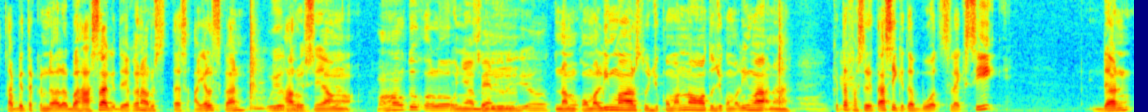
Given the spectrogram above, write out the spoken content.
tapi terkendala bahasa gitu ya kan harus tes IELTS kan, Oh iya tuh. harus yang Mahal tuh kalau punya band ya. 6,5 harus 7,0 7,5 nah Oke. kita fasilitasi kita buat seleksi dan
